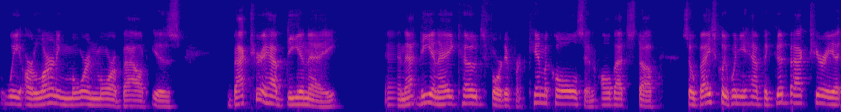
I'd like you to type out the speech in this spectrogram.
we are learning more and more about is bacteria have DNA, and that DNA codes for different chemicals and all that stuff. So basically, when you have the good bacteria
